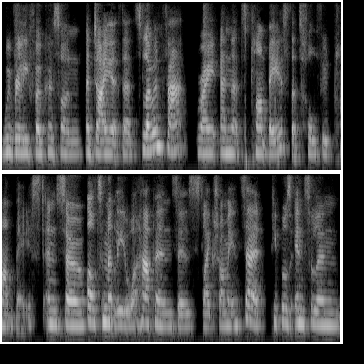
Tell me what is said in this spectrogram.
we really focus on a diet that's low in fat right and that's plant-based that's whole food plant-based. And so ultimately what happens is like charmaine said people's insulin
